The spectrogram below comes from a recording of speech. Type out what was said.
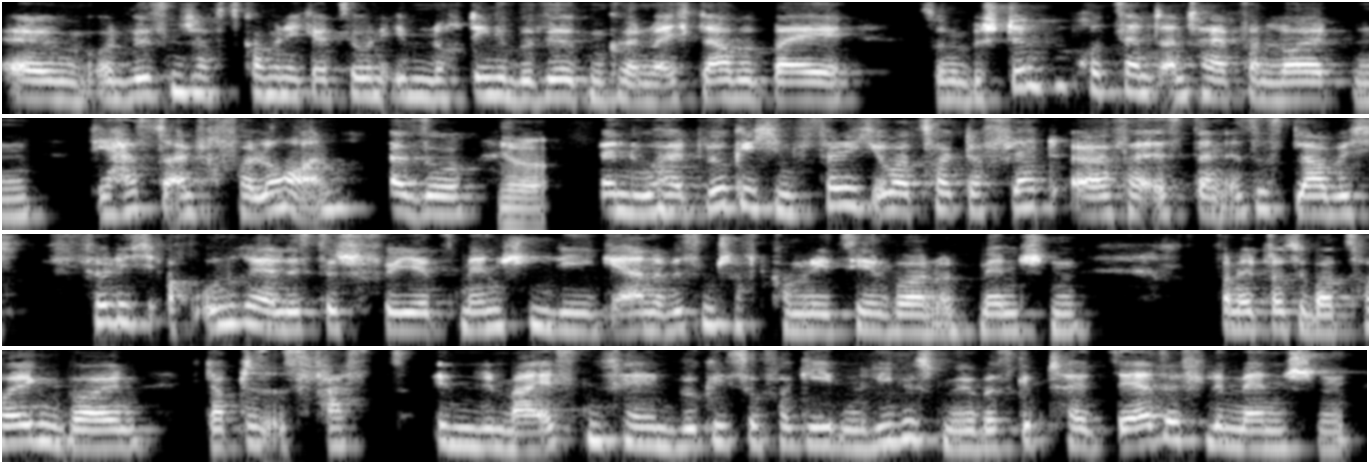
ähm, und Wissenschaftskommunikation eben noch Dinge bewirken können. Weil ich glaube, bei so einem bestimmten Prozentanteil von Leuten, die hast du einfach verloren. Also ja. wenn du halt wirklich ein völlig überzeugter Flat Earther ist, dann ist es, glaube ich, völlig auch unrealistisch für jetzt Menschen, die gerne Wissenschaft kommunizieren wollen und Menschen, von etwas überzeugen wollen, ich glaube, das ist fast in den meisten Fällen wirklich so vergebene Liebesmühe. Aber es gibt halt sehr, sehr viele Menschen,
